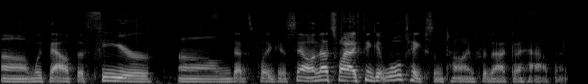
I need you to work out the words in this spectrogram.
um, without the fear um, that's plaguing us now. And that's why I think it will take some time for that to happen.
